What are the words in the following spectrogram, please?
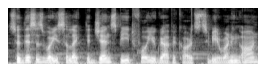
So this is where you select the gen speed for your graphic cards to be running on.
